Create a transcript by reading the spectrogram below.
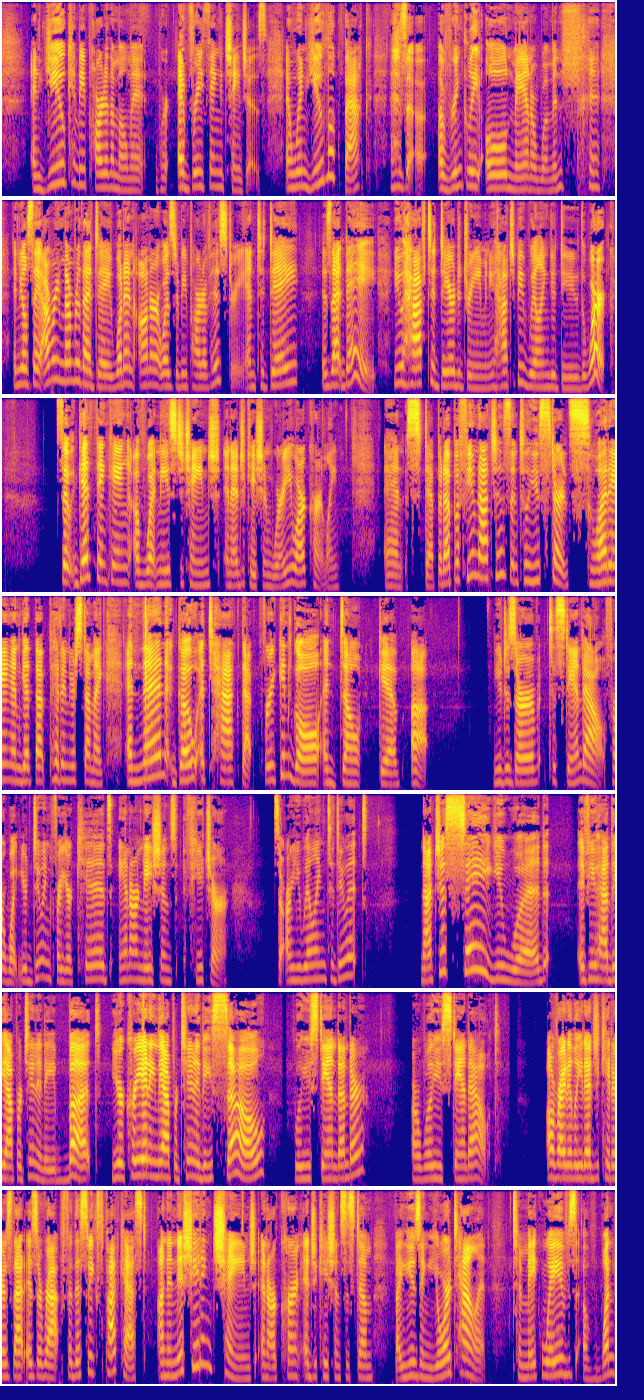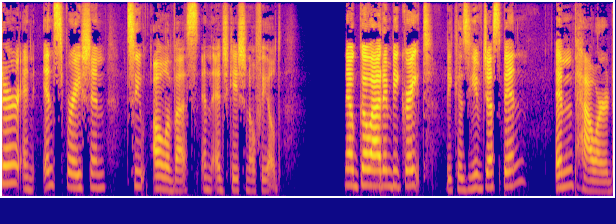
And you can be part of the moment where everything changes. And when you look back as a, a wrinkly old man or woman, and you'll say, I remember that day, what an honor it was to be part of history. And today is that day. You have to dare to dream and you have to be willing to do the work. So get thinking of what needs to change in education where you are currently and step it up a few notches until you start sweating and get that pit in your stomach. And then go attack that freaking goal and don't give up. You deserve to stand out for what you're doing for your kids and our nation's future. So, are you willing to do it? Not just say you would if you had the opportunity, but you're creating the opportunity. So, will you stand under or will you stand out? All right, elite educators, that is a wrap for this week's podcast on initiating change in our current education system by using your talent to make waves of wonder and inspiration to all of us in the educational field. Now go out and be great because you've just been empowered.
